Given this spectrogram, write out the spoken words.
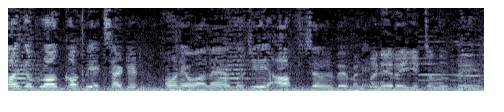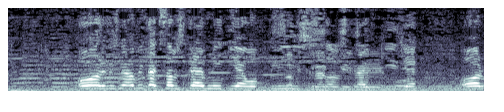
आज का ब्लॉग काफ़ी एक्साइटेड होने वाला है तो जी आप चैनल पे बने बने रहिए चैनल पे। और जिसने अभी तक सब्सक्राइब नहीं किया है वो प्लीज़ सब्सक्राइब कीजिए और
